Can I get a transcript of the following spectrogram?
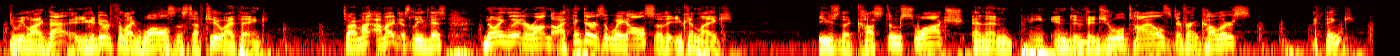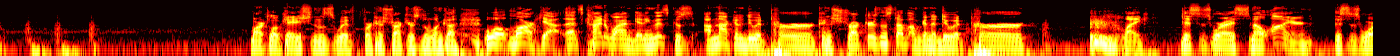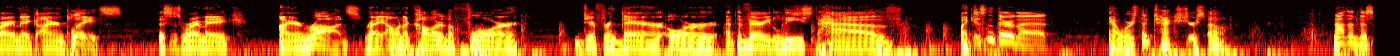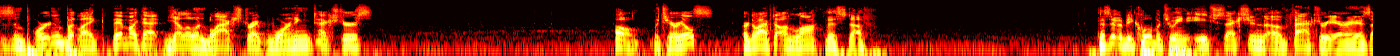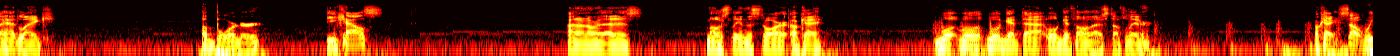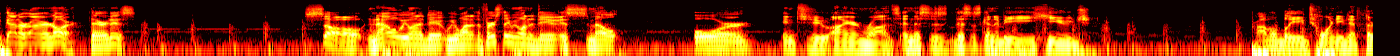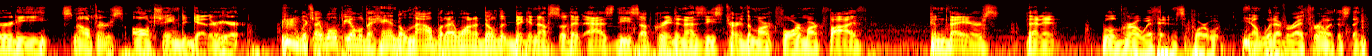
Do we like that? And you can do it for like walls and stuff too, I think. So I might I might just leave this. Knowing later on though, I think there's a way also that you can like use the custom swatch and then paint individual tiles different colors. I think. Mark locations with for constructors the one color. Well, Mark, yeah, that's kind of why I'm getting this because I'm not going to do it per constructors and stuff. I'm going to do it per like this is where I smell iron. This is where I make iron plates. This is where I make iron rods, right? I want to color the floor different there, or at the very least have, like, isn't there that, yeah, where's the textures? Oh, not that this is important, but like, they have like that yellow and black stripe warning textures. Oh, materials? Or do I have to unlock this stuff? Because it would be cool between each section of factory areas, I had like a border. Decals? I don't know where that is. Mostly in the store? Okay. We'll, we'll, we'll get that. We'll get all that stuff later. Okay, so we got our iron ore. There it is. So now what we want to do, we want to, the first thing we want to do is smelt ore into iron rods. And this is, this is going to be huge. Probably 20 to 30 smelters all chained together here. which I won't be able to handle now, but I want to build it big enough so that as these upgrade and as these turn to Mark IV, Mark V conveyors, that it will grow with it and support, you know, whatever I throw at this thing.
